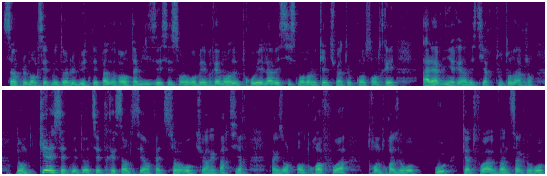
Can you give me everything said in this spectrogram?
simplement que cette méthode, le but n'est pas de rentabiliser ces 100 euros, mais vraiment de trouver l'investissement dans lequel tu vas te concentrer à l'avenir et investir tout ton argent. Donc, quelle est cette méthode? C'est très simple, c'est en fait 100 euros que tu vas répartir, par exemple, en 3 fois 33 euros ou 4 fois 25 euros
